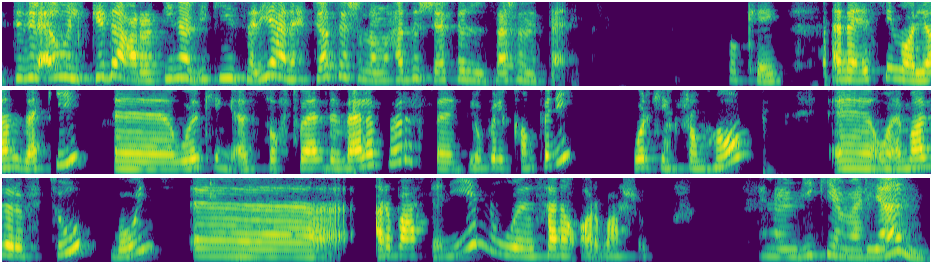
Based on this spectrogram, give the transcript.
ابتدي الأول كده عرفينا بيكي سريعا احتياطي عشان لو محدش شاف ال session التاني Okay أنا اسمي مريان زكي uh, working as software developer في global company working from home uh, و a mother of two boys uh, أربع سنين وسنة وأربع شهور. أهلا بيكي يا مريان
